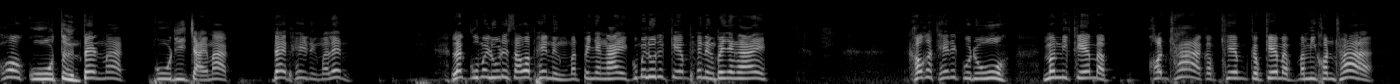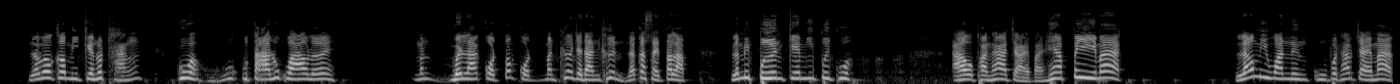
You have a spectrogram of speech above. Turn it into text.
พ่อกูตื่นเต้นมาก กูดีใจมาก ได้เพลงหนึ่งมาเล่น แล้วกูไม่รู้ด้วยซ้ำว่าเพลงหนึ่งมันเป็นยังไง กูไม่รู้ด้วยเกมเพลงหนึ่งเป็นยังไงเขาก็เทสให้กูดู มันมีเกมแบบคอนทรากับเกมกับเกมแบบมันมีคอนทราแล้วก็มีเกมรถถัง กูว่าโอ้กูตาลุกวาวเลย มันเวลากดต้องกดมันเครื่องจะดันขึ้น แล้วก็ใส่ตลับ แล้วมีปืนเกมยิงปืนกู เอาพันห้าจ่ายไปแฮปปี้มาก แล้วมีวันหนึ่งกูประทับใจมาก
